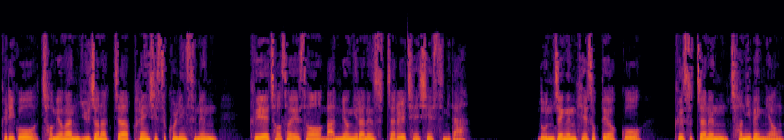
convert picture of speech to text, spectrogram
그리고 저명한 유전학자 프랜시스 콜린스는 그의 저서에서 만 명이라는 숫자를 제시했습니다. 논쟁은 계속되었고 그 숫자는 1200명,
